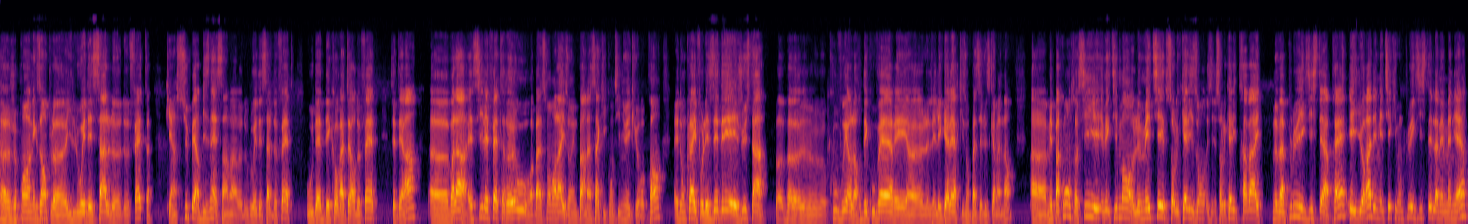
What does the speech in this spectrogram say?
Euh, Je prends un exemple, ils louaient des salles de, de, fête, qui est un super business, hein, de louer des salles de fête ou d'être décorateur de fête, etc. Euh, voilà, et si les fêtes réouvrent, bah, à ce moment-là, ils ont une parnassa qui continue et qui reprend. Et donc là, il faut les aider juste à euh, euh, couvrir leurs découvertes et les, galères qu'ils ont passées jusqu'à maintenant. mais par contre, si effectivement le métier sur lequel, ils ont, sur lequel ils travaillent ne va plus exister après, et il y aura des métiers qui vont plus exister de la même manière,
